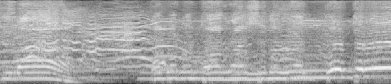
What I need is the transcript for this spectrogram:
กีฬาตำบลนนทองราชบุรีจงเทพ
